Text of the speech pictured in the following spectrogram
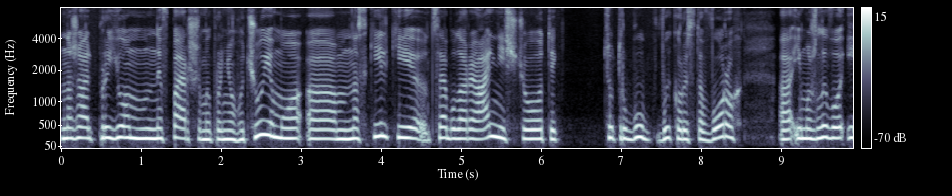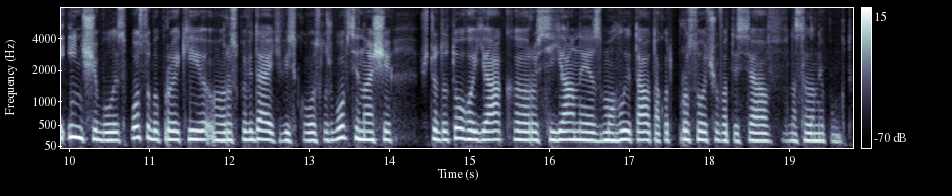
на жаль, прийом не вперше ми про нього чуємо. Е, наскільки це була реальність, що цю трубу використав ворог, е, і можливо і інші були способи, про які е, розповідають військовослужбовці наші щодо того, як е, росіяни змогли та отак от просочуватися в населений пункт.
